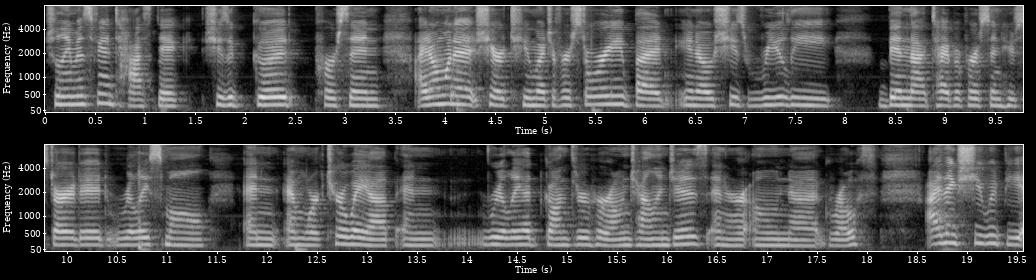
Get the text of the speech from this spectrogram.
Shallima is fantastic. She's a good person. I don't want to share too much of her story, but you know, she's really been that type of person who started really small and and worked her way up and really had gone through her own challenges and her own uh, growth i think she would be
